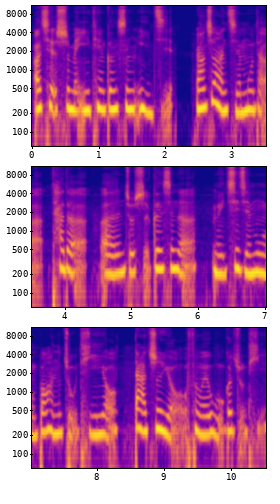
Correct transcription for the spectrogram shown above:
而且是每一天更新一集。然后这档节目的它的嗯，就是更新的每期节目包含的主题有大致有分为五个主题，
